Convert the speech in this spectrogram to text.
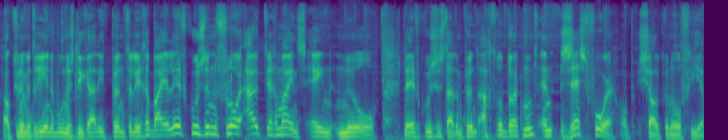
Ook de nummer 3 in de Bundesliga liet punten liggen. Bayer Leverkusen verloor uit tegen Mainz 1-0. Leverkusen staat een punt achter op Dortmund en 6 voor op Schalke 04.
